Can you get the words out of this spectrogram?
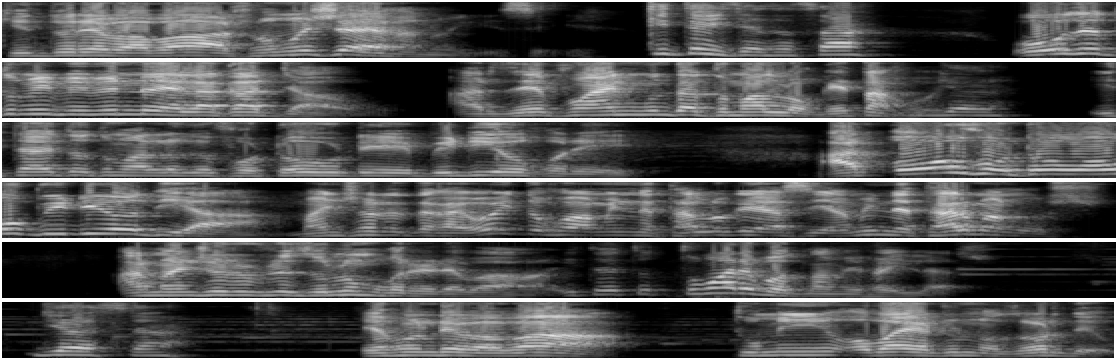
কিন্তু রে বাবা সমস্যা এখন হয়ে গেছে। কি হইছে চাচা? ও যে তুমি বিভিন্ন এলাকাত যাও আর যে পয়েন্ট গুনটা তোমার লগে তা হয়। ইতাই তো তোমার লগে ফটো উঠে ভিডিও করে আর ও ফটো ও ভিডিও দিয়া মানুষের দেখায় ওই দেখো আমি নেতার লগে আছি আমি নেতার মানুষ আর মানুষের উপরে জুলুম করে রে বা ইতাই তো তোমারে বদনামি ফাইলার জি আচ্ছা এখন রে বাবা তুমি অবা একটু নজর দেও।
